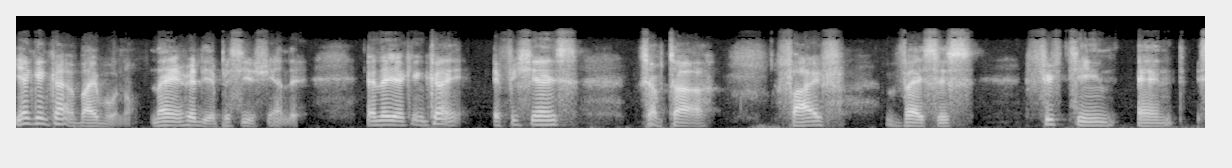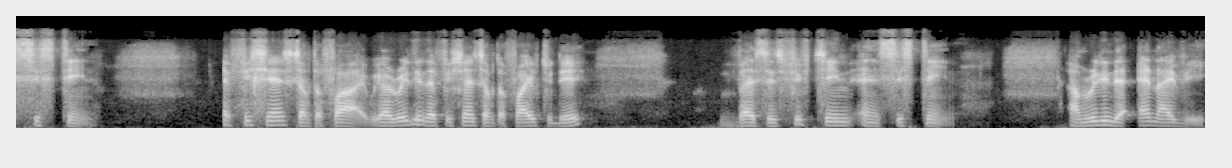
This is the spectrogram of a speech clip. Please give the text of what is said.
Yɛnkenkan Bible no na yɛnhwɛ deɛ ɛpɛ si esua dɛ. Ɛnɛ yɛkenkan Ephesians chapter five verses fifteen and 16. Ephesians chapter 5. We are reading Ephesians chapter 5 today, verses 15 and 16. I'm reading the NIV.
